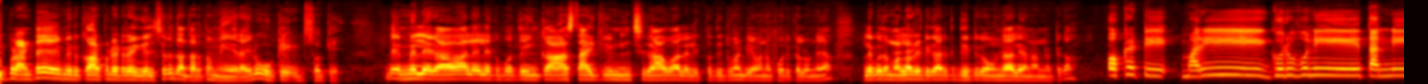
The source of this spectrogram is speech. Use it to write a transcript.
ఇప్పుడు అంటే మీరు కార్పొరేటర్ గెలిచారు దాని తర్వాత మేయర్ అయ్యారు ఓకే ఇట్స్ ఓకే. అంటే ఎమ్మెల్యే కావాలి లేకపోతే ఇంకా ఆ స్థాయికి మించి కావాలి లేకపోతే ఇటువంటి ఏమైనా కోరికలు ఉన్నాయా? లేకపోతే మల్లారెడ్డి గారికి ధీటుగా ఉండాలి అని అన్నట్టుగా? ఒకటి మరీ గురువుని తన్ని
